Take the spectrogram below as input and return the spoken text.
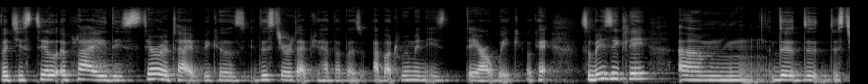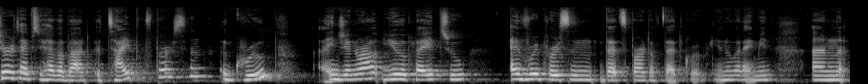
But you still apply this stereotype because the stereotype you have about, about women is they are weak. Okay, so basically, um, the, the the stereotypes you have about a type of person, a group in general, you apply to every person that's part of that group. You know what I mean? And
